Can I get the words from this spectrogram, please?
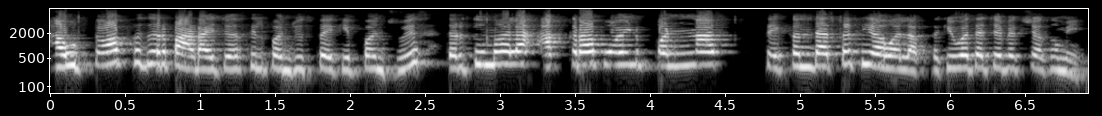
आउट ऑफ जर पाडायचे असेल पंचवीस पैकी पंचवीस तर तुम्हाला अकरा पॉईंट पन्नास सेकंदातच यावं लागतं किंवा त्याच्यापेक्षा कमी.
